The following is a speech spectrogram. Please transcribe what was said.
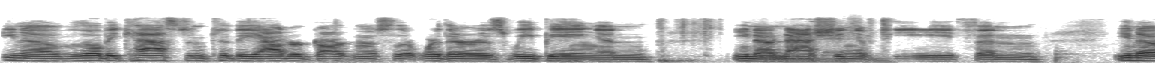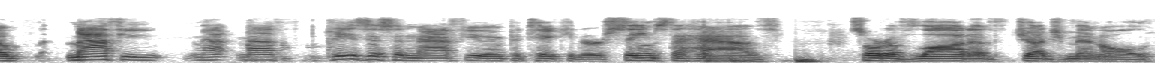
you know, they'll be cast into the outer darkness that where there is weeping and, you know, gnashing of teeth and, you know, Matthew, Matt, Matt, Jesus and Matthew in particular seems to have sort of a lot of judgmental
